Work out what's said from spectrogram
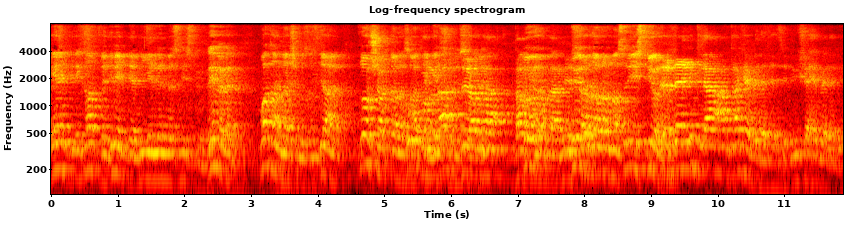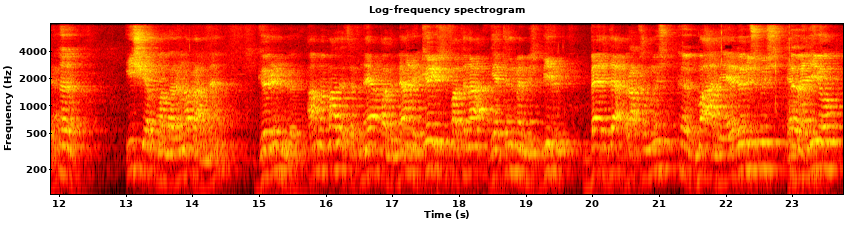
elektrik hat ve direklerinin yenilenmesini istiyoruz. Değil mi efendim? Vatandaşımızın yani zor şartlarda Bu zaten geçirdiğini duyarlı Duyarlı davranmasını istiyor. Özellikle Antakya Belediyesi, Büyükşehir Belediye Evet. iş yapmalarına rağmen görünmüyor. Ama maalesef ne yapalım yani köy sıfatına getirilmemiş bir belde bırakılmış Evet. mahalleye dönüşmüş. Evet. Temeli yok.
